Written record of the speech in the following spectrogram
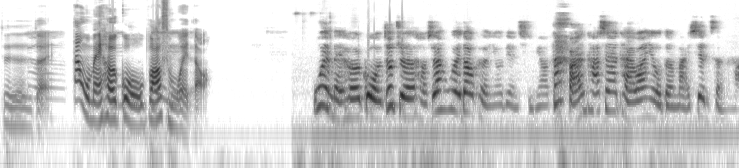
对对对对，但我没喝过，我不知道什么味道。我也没喝过，就觉得好像味道可能有点奇妙。但反正他现在台湾有的买现成的嘛，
